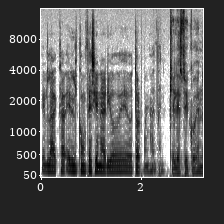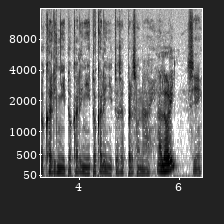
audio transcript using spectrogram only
en, la, en el confesionario de Doctor Manhattan. que le estoy cogiendo cariñito, cariñito, cariñito a ese personaje. ¿A Lori? Sí.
